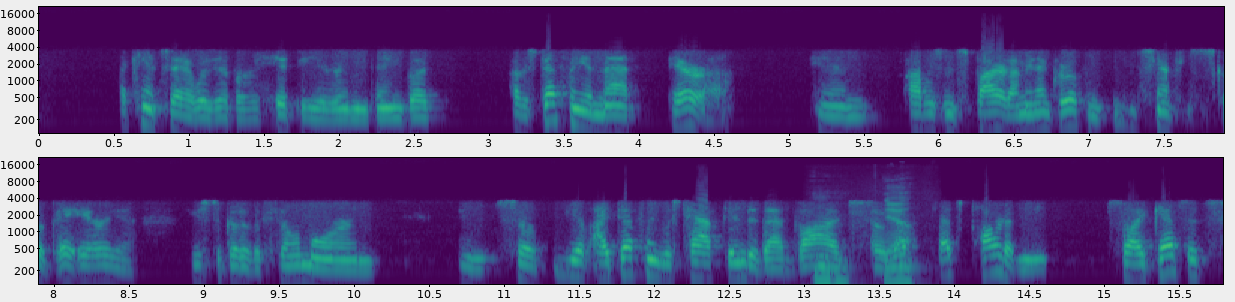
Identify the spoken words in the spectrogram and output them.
I can't say I was ever a hippie or anything, but I was definitely in that era, and I was inspired. I mean, I grew up in the San Francisco Bay Area. Used to go to the Fillmore, and and so yeah, I definitely was tapped into that vibe. Mm, so yeah. that, that's part of me. So I guess it's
